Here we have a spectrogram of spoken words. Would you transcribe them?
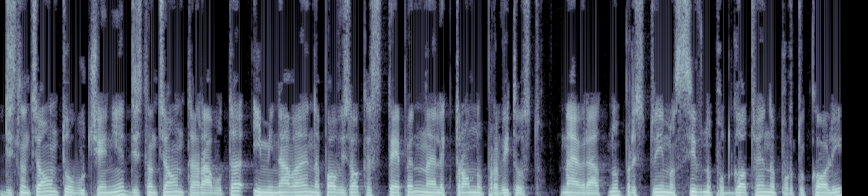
дистанционното обучение, дистанционната работа и минаване на по-висока степен на електронно правителство. Най-вероятно предстои масивно подготвяне на протоколи,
